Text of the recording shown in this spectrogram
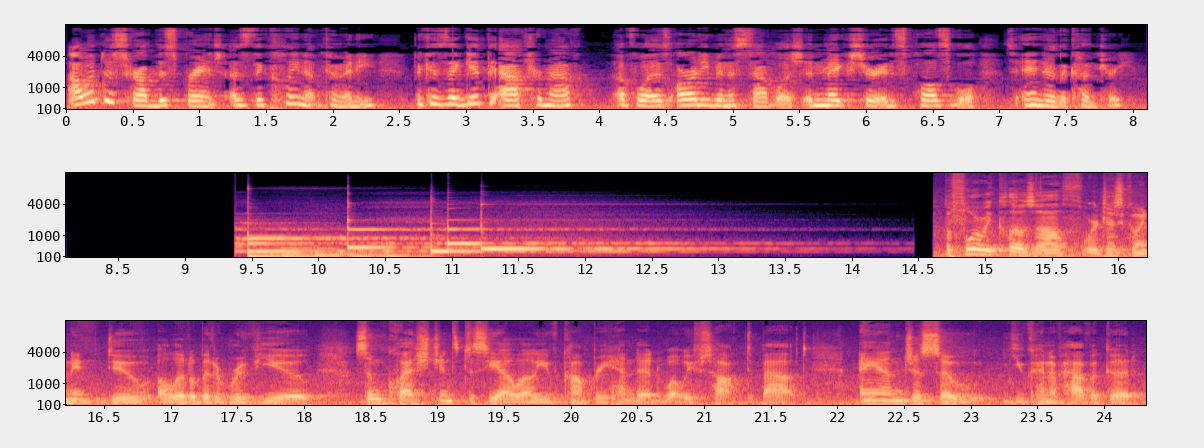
I would describe this branch as the cleanup committee because they get the aftermath of what has already been established and make sure it is plausible to enter the country. Before we close off, we're just going to do a little bit of review, some questions to see how well you've comprehended what we've talked about, and just so you kind of have a good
